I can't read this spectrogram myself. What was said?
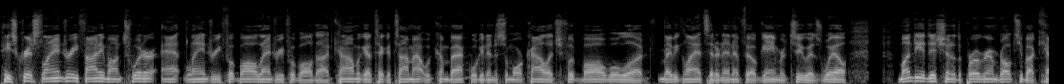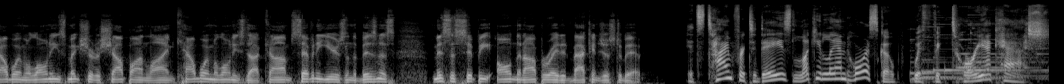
He's Chris Landry. Find him on Twitter at Landry Football, LandryFootball.com. we got to take a timeout. We'll come back. We'll get into some more college football. We'll uh, maybe glance at an NFL game or two as well. Monday edition of the program brought to you by Cowboy Maloney's. Make sure to shop online, cowboymaloney's.com. 70 years in the business. Mississippi owned and operated back in just a bit. It's time for today's Lucky Land horoscope with Victoria Cash.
